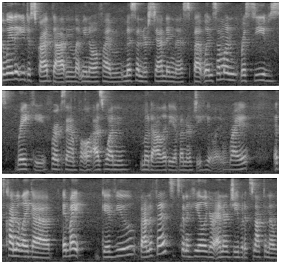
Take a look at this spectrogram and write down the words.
the way that you described that, and let me know if I'm misunderstanding this, but when someone receives Reiki, for example, as one modality of energy healing, right? It's kind of like a it might give you benefits. It's going to heal your energy, but it's not going to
